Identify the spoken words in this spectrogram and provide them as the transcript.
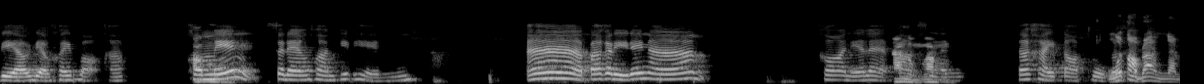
เดี๋ยวเดี๋ยวค่อยบอกครับ คอมเมนต์แสดงความคิดเห็น อ่าปลากระดีได้น้ำข้อนี้แหละอ่าปาหลกงลังเซียนถ้าใครตอบถูกผมก็ตอบได้เหมือนกัน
